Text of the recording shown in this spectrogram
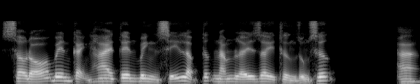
sau đó bên cạnh hai tên binh sĩ lập tức nắm lấy dây thường dùng sức. A.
